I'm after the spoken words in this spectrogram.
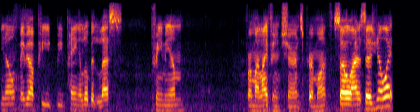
You know, maybe I'll be paying a little bit less premium for my life insurance per month. So I said, you know what?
